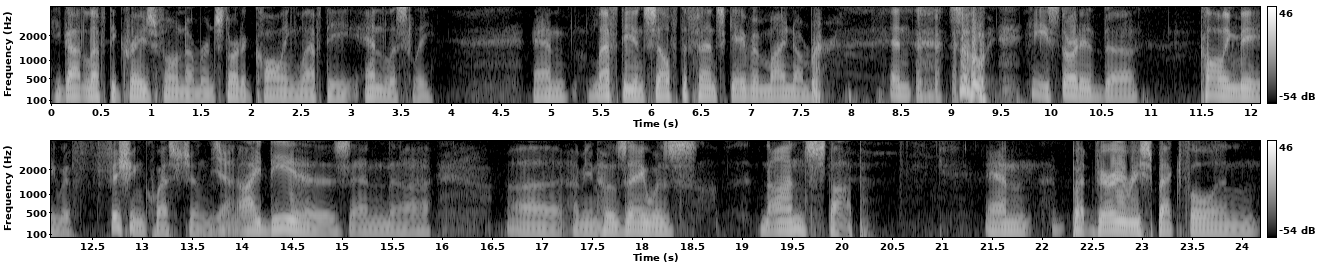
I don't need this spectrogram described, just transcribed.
He got Lefty Kreh's phone number and started calling Lefty endlessly. And Lefty, in self defense, gave him my number. and so he started uh, calling me with fishing questions and ideas. And uh, uh, I mean, Jose was nonstop, and but very respectful and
